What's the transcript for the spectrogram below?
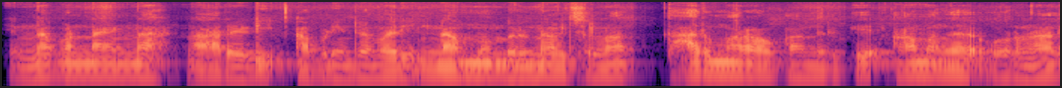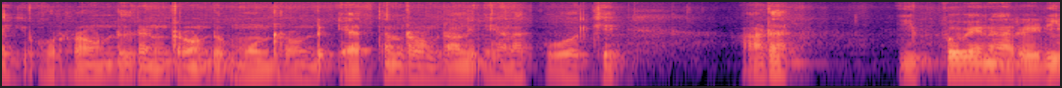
என்ன பண்ண என்ன? நான் ரெடி அப்படின்ற மாதிரி நம்ம மிருநாள் தாறுமாறாக உட்காந்துருக்கு ஆமாங்க ஒரு நாளைக்கு ஒரு ரவுண்டு ரெண்டு ரவுண்டு மூணு ரவுண்டு எத்தனை ரவுண்டாலும் எனக்கு ஓகே அட இப்போவே நான் ரெடி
